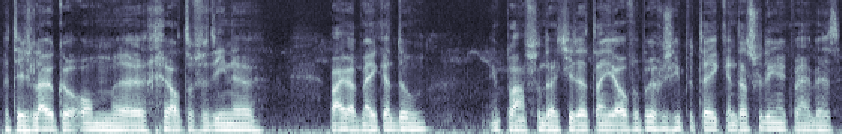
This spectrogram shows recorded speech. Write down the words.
het is leuker om uh, geld te verdienen waar je wat mee kan doen. In plaats van dat je dat aan je overbruggingshypotheek en dat soort dingen kwijt bent.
